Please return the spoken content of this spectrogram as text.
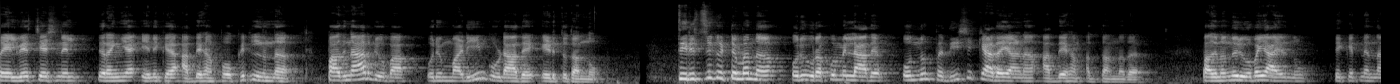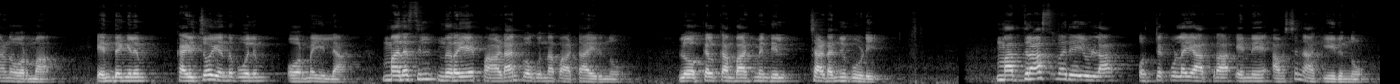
റെയിൽവേ സ്റ്റേഷനിൽ ഇറങ്ങിയ എനിക്ക് അദ്ദേഹം പോക്കറ്റിൽ നിന്ന് പതിനാറ് രൂപ ഒരു മടിയും കൂടാതെ എടുത്തു തന്നു. തിരിച്ചു കിട്ടുമെന്ന് ഒരു ഉറപ്പുമില്ലാതെ ഒന്നും പ്രതീക്ഷിക്കാതെയാണ് അദ്ദേഹം അത് തന്നത്. പതിനൊന്ന് രൂപയായിരുന്നു ടിക്കറ്റിനെന്നാണ് ഓർമ്മ. എന്തെങ്കിലും കഴിച്ചോ എന്ന് പോലും ഓർമ്മയില്ല. മനസ്സിൽ നിറയെ പാടാൻ പോകുന്ന പാട്ടായിരുന്നു. ലോക്കൽ കമ്പാർട്ട്മെന്റിൽ ചടഞ്ഞുകൂടി. മദ്രാസ് വരെയുള്ള ഒറ്റക്കുള്ള യാത്ര എന്നെ അവശനാക്കിയിരുന്നു.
